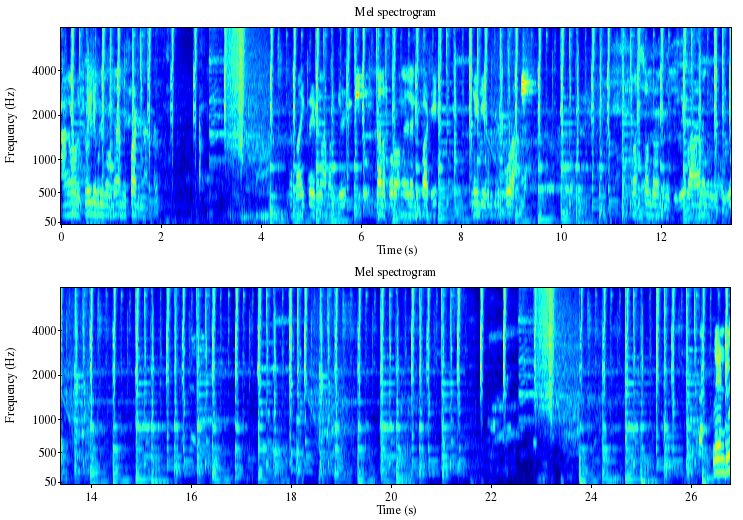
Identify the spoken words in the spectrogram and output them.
நாங்களும் ஒரு பிள்ளைங்க குடி போங்க நிப்பாட்டினாங்க. இந்த பைக் ரைடெல்லாம் வந்து இதால் போகிறவங்க இதில் நிப்பாட்டி பிள்ளைங்க குடிச்சிட்டு போகிறாங்க பஸ் ஒன்று வந்து நிற்குது வாகனங்கள் நிற்குது பிளேண்டி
